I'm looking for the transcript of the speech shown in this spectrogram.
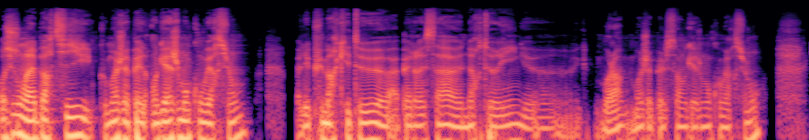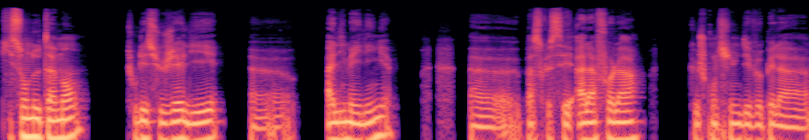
Ensuite, on a la partie que moi j'appelle engagement conversion. Les plus marketeux euh, appelleraient ça euh, nurturing. Euh, voilà, moi j'appelle ça engagement conversion. Qui sont notamment tous les sujets liés à l'emailing. parce que c'est à la fois là que je continue de développer la,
